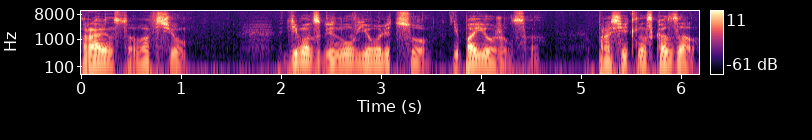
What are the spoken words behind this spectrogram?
Равенство во всем. Дима взглянул в его лицо и поежился. Просительно сказал.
